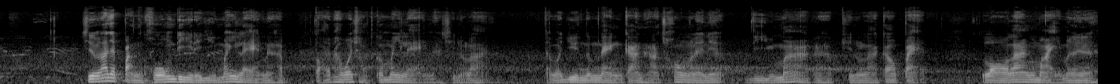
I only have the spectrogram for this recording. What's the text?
ๆชิโนล่าจะปั่นโค้งดีแต่ยิงไม่แรงนะครับ ต่อให้ power shot ก็ไม่แรงนะชิโนล่าแต่ว่ายืนตำแหน่งการหาช่องอะไรเนี่ย ดีมากนะครับชิโนล่า98รอร่างใหม่มาเลยนะ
